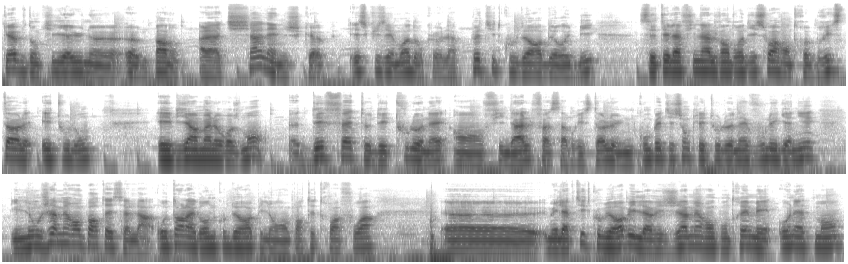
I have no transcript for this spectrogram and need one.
Cup. Donc il y a une, pardon, à la Challenge Cup. Excusez-moi. Donc la petite Coupe d'Europe de rugby. C'était la finale vendredi soir entre Bristol et Toulon. Et bien malheureusement, défaite des Toulonnais en finale face à Bristol. Une compétition que les Toulonnais voulaient gagner. Ils l'ont jamais remporté celle-là. Autant la Grande Coupe d'Europe, ils l'ont remporté trois fois. Euh, mais la petite Coupe d'Europe, ils l'avaient jamais rencontrée. Mais honnêtement,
